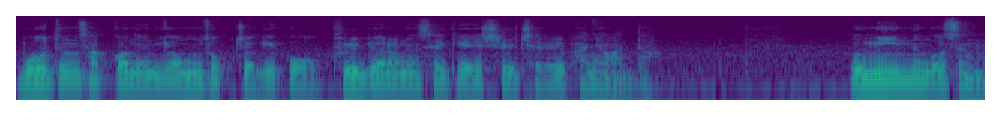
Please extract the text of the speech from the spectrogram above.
모든 사건은 영속적이고 불변하는 세계의 실체를 반영한다. 의미 있는 것은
